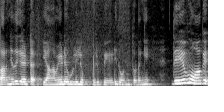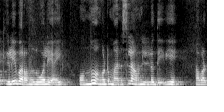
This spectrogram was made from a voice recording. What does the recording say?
പറഞ്ഞത് കേട്ട് യാമയുടെ ഉള്ളിലും ഒരു പേടി തോന്നി തുടങ്ങി. ദേവു ആകെ കിളി പറന്നതുപോലെയായി. ഒന്നും അങ്ങോട്ട് മനസ്സിലാവണില്ലല്ലോ ദേവിയെ. അവൾ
